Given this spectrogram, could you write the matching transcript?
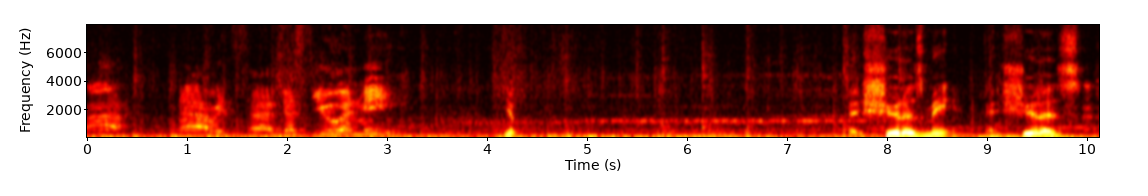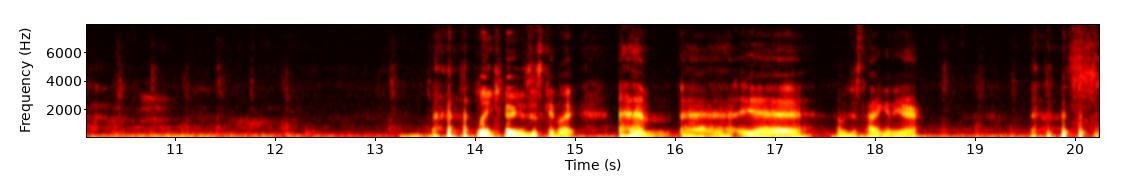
Ah, now it's uh, just you and me. Yep. It sure is, mate. It sure is. like how he's just kind of like, um, uh, yeah, I'm just hanging here. is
